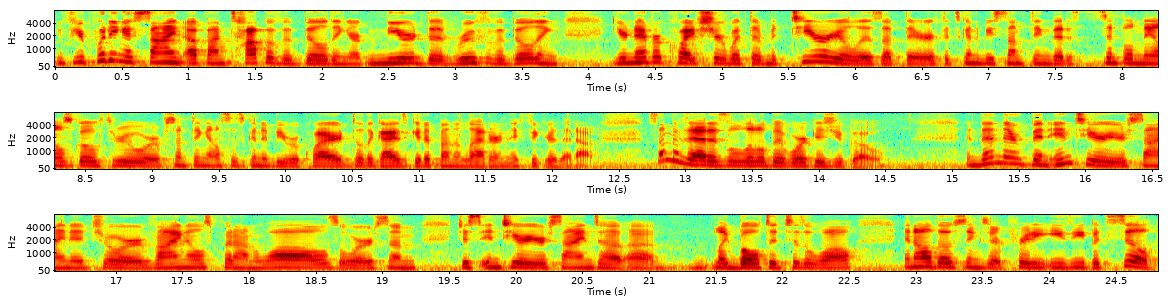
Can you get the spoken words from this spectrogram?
if you're putting a sign up on top of a building or near the roof of a building, you're never quite sure what the material is up there. If it's going to be something that simple nails go through, or if something else is going to be required until the guys get up on the ladder and they figure that out. Some of that is a little bit work as you go. And then there have been interior signage or vinyls put on walls or some just interior signs uh, uh, like bolted to the wall. And all those things are pretty easy, but still,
